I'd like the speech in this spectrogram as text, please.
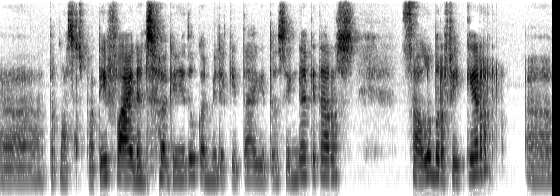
uh, termasuk Spotify dan sebagainya itu bukan milik kita gitu, sehingga kita harus selalu berpikir uh,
